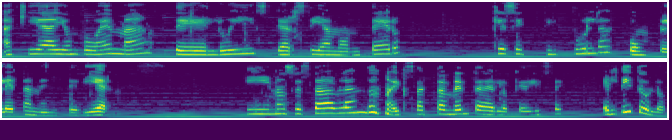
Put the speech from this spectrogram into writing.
Aquí hay un poema de Luis García Montero que se titula Completamente Viernes y nos está hablando exactamente de lo que dice el título.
